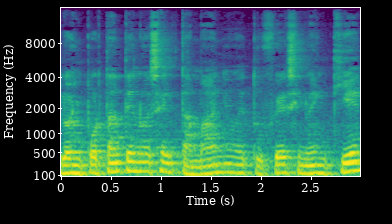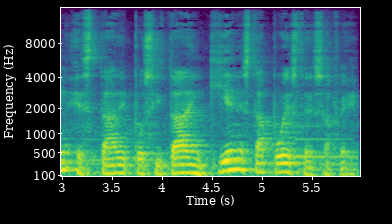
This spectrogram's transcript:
Lo importante no es el tamaño de tu fe, sino en quién está depositada, en quién está puesta esa fe.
